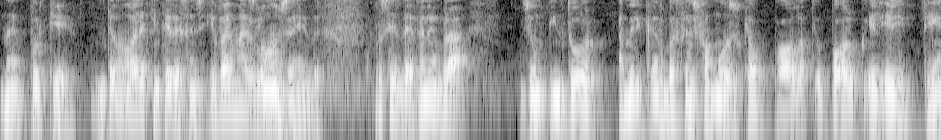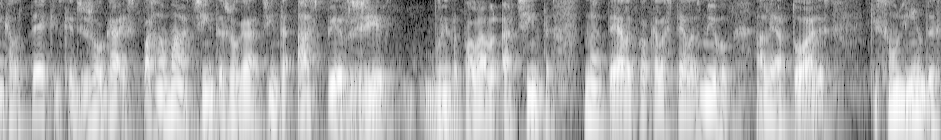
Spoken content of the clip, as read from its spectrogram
Né? Por quê? Então, olha que interessante. E vai mais longe ainda. Vocês devem lembrar de um pintor americano bastante famoso, que é o Pollock. O Pollock ele, ele tem aquela técnica de jogar, esparramar a tinta, jogar a tinta, aspergir, bonita palavra, a tinta na tela, ficam aquelas telas meio aleatórias, que são lindas.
